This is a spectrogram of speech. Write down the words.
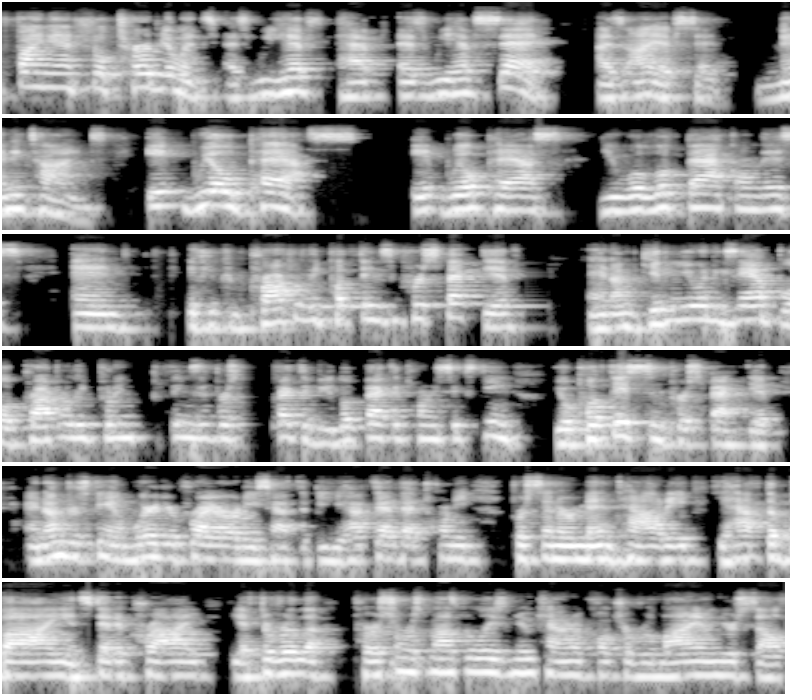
financial turbulence, as we have, have as we have said, as I have said many times. It will pass. It will pass. You will look back on this, and if you can properly put things in perspective, and I'm giving you an example of properly putting things in perspective. You look back at 2016, you'll put this in perspective and understand where your priorities have to be. You have to have that 20 percenter mentality. You have to buy instead of cry. You have to rely, personal responsibility is new counterculture. Rely on yourself.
